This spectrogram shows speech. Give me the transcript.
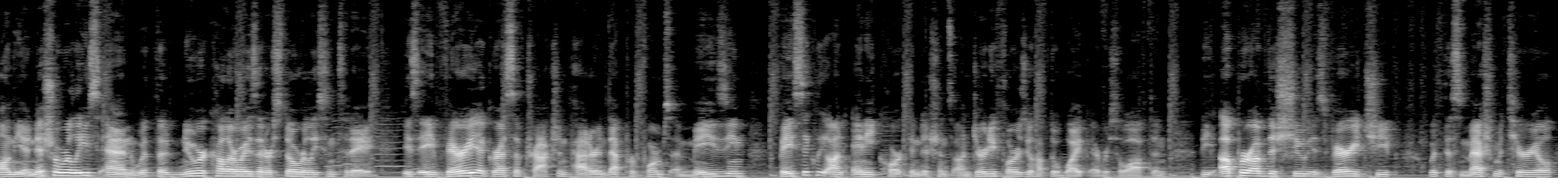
on the initial release and with the newer colorways that are still releasing today is a very aggressive traction pattern that performs amazing basically on any court conditions. On dirty floors, you'll have to wipe every so often. The upper of the shoe is very cheap with this mesh material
